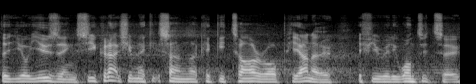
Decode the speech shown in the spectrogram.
that you're using. So you could actually make it sound like a guitar or piano if you really wanted to.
